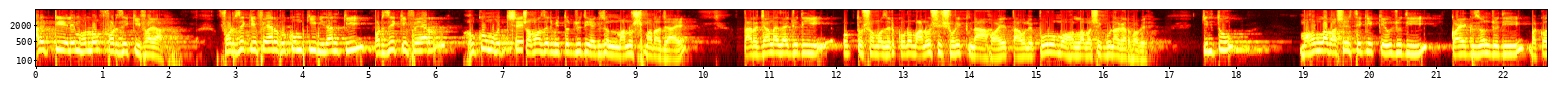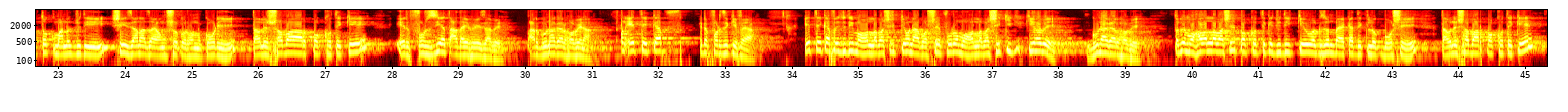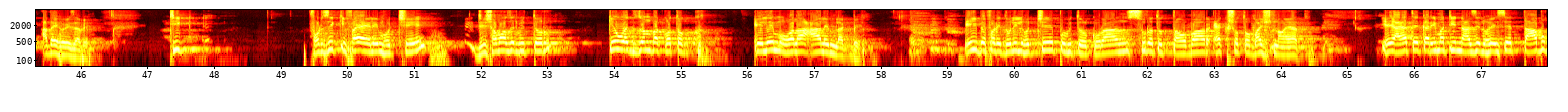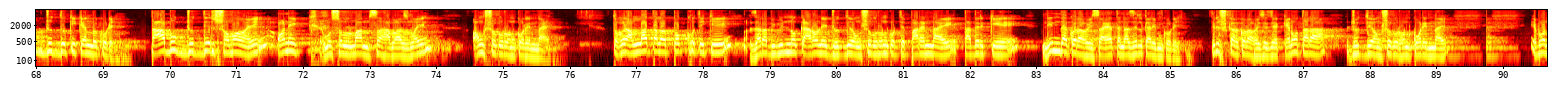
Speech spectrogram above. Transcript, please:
আরেকটি এলেম হলো ফরজে কিফায়া। ফরজে কিফায়ার হুকুম কি, বিধান কি? ফরজে কিফায়ার হুকুম হচ্ছে সমাজের ভিতর যদি একজন মানুষ মারা যায়, তার জানা যায় যদি উক্ত সমাজের কোনো মানুষই শরিক না হয়, তাহলে পুরো মহল্লাবাসী গুণাগার হবে। কিন্তু মহল্লাবাসীর থেকে কেউ যদি কয়েকজন যদি বা কতক মানুষ যদি সেই জানাজায় অংশগ্রহণ করে, তাহলে সবার পক্ষ থেকে এর ফরজিয়াত আদায় হয়ে যাবে। আর গুণাগার হবে না। এতে কাপ এটা ফরজে কিফায়া। এতে কাফে যদি মহল্লাবাসীর কেউ না বসে, পুরো মহল্লাবাসী কি কি হবে? গুণাগার হবে। তবে মহল্লাবাসীর পক্ষ থেকে যদি কেউ একজন বা একাধিক লোক বসে, তাহলে সবার পক্ষ থেকে আদায় হয়ে যাবে। ঠিক ফরজে কিফায়া এলিম হচ্ছে যে সমাজের ভিতর কেউ একজন বা কতক এলেম ওয়ালা আলেম লাগবে। এই ব্যাপারে দলিল হচ্ছে, পবিত্র কোরআন সুরত তাওবার, একশত বাইশ আয়াত। এই আয়াতে কারিমাটি নাজিল হয়েছে তাবুক যুদ্ধকে কেন্দ্র করে। তাবুক যুদ্ধের সময় অনেক মুসলমান সাহাবা আজমাইন অংশগ্রহণ করেন নাই। তখন আল্লাহ তালার পক্ষ থেকে যারা বিভিন্ন কারণে যুদ্ধে অংশগ্রহণ করতে পারেন নাই, তাদেরকে নিন্দা করা হয়েছে আয়াতে নাজিল কারিম করে। তিরস্কার করা হয়েছে যে কেন তারা যুদ্ধে অংশগ্রহণ করেন নাই এবং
